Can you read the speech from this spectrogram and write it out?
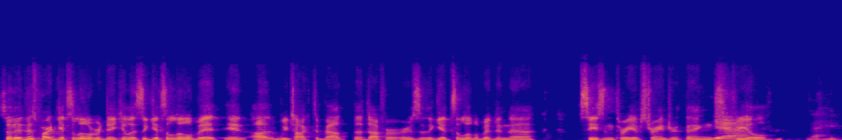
So that this part gets a little ridiculous. It gets a little bit. It, uh, we talked about the Duffers. It gets a little bit in the season three of Stranger Things Yeah. feel. And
